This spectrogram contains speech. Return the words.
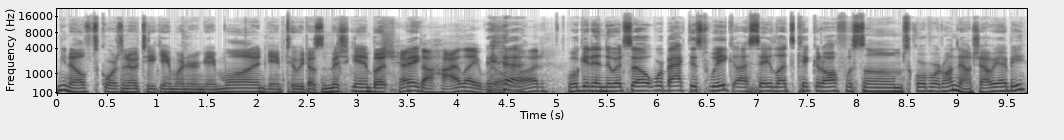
you know, scores an OT game winner in game one. Game two, he does in Michigan. But Check hey, the highlight reel, bud. we'll get into it. So we're back this week. I say let's kick it off with some scoreboard rundown, shall we, IB?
